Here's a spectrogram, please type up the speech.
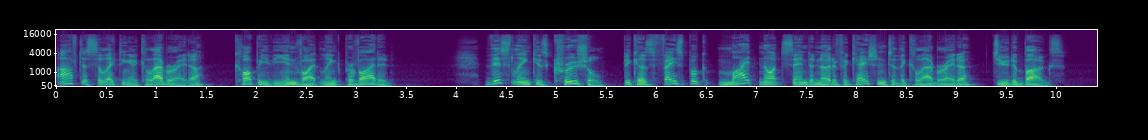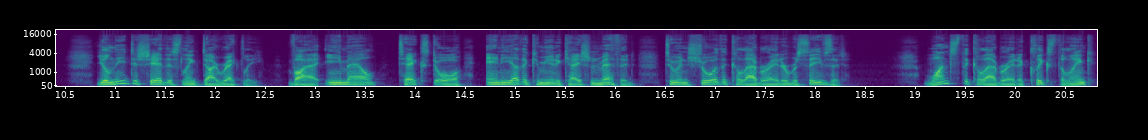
After selecting a collaborator, copy the invite link provided. This link is crucial because Facebook might not send a notification to the collaborator due to bugs. You'll need to share this link directly via email, text, or any other communication method to ensure the collaborator receives it. Once the collaborator clicks the link,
